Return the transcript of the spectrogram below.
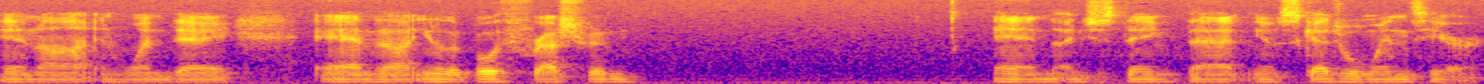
in uh, in one day, and uh, you know they're both freshmen and I just think that you know schedule wins here,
